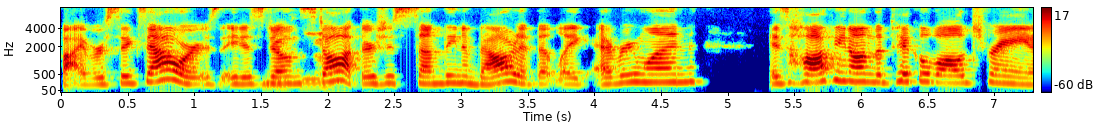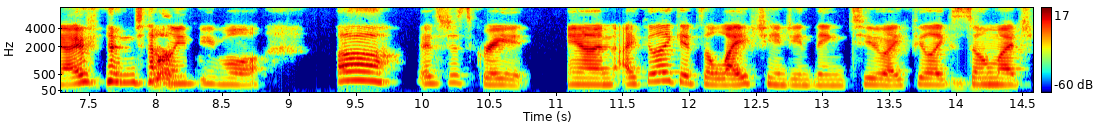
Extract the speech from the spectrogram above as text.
five or six hours. They just don't Mhm. stop. There's just something about it that like everyone is hopping on the pickleball train. I've been Sure. telling people, oh, it's just great. And I feel like it's a life changing thing too. I feel like so Mhm. much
